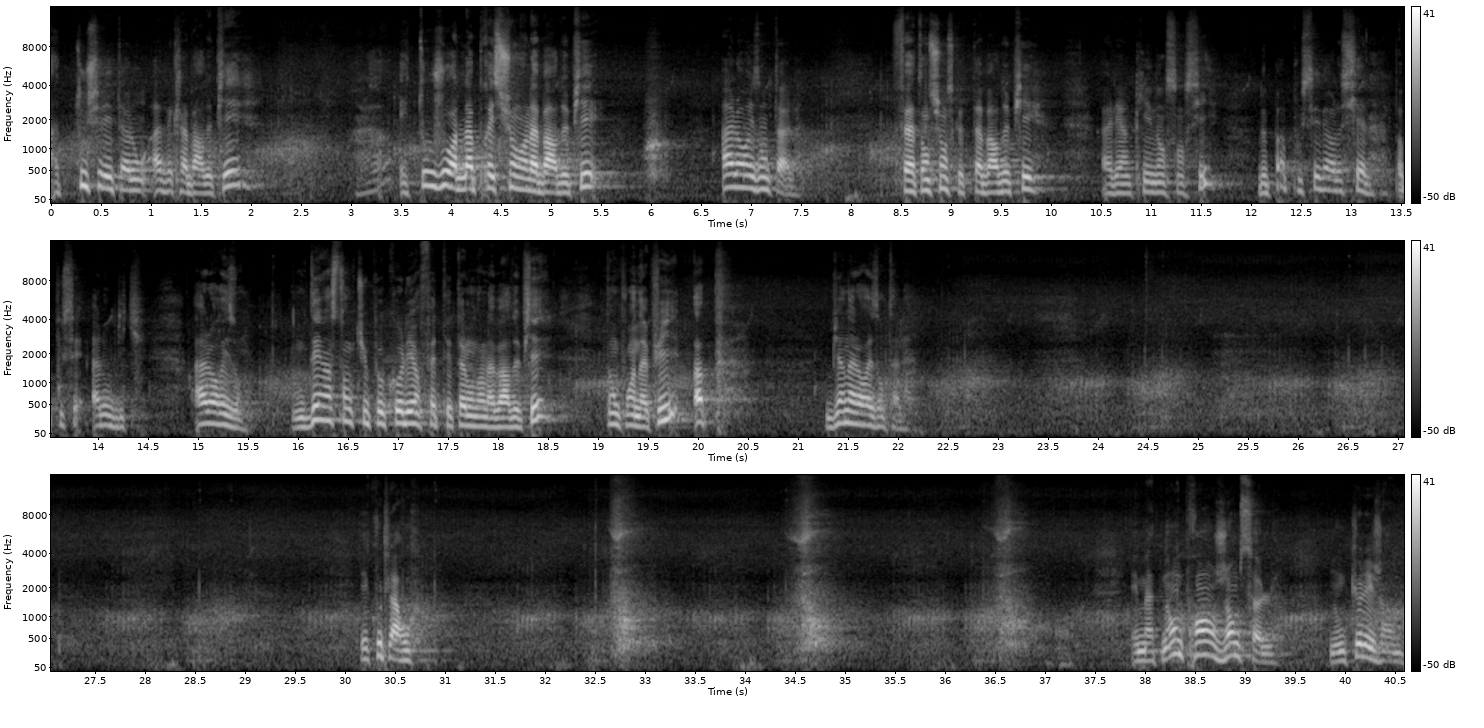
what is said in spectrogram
à toucher les talons avec la barre de pied. Et toujours de la pression dans la barre de pied à l'horizontale. Fais attention parce que ta barre de pied, elle est inclinée dans ce sens-ci, ne pas pousser vers le ciel, pas pousser à l'oblique, à l'horizon. Dès l'instant que tu peux coller en fait tes talons dans la barre de pied, ton point d'appui, hop, bien à l'horizontale. Écoute la roue. Et maintenant, on prend jambes sol. Donc que les jambes.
